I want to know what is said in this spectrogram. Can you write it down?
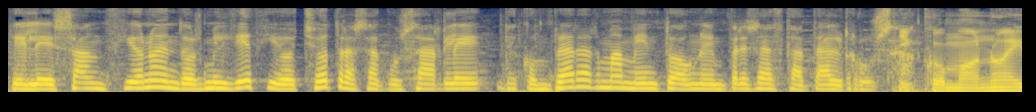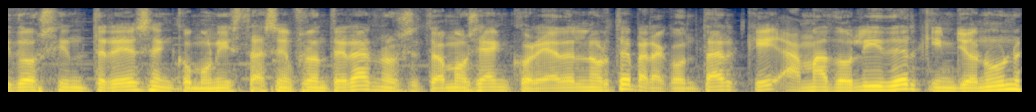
que le sancionó en 2018 tras acusarle de comprar armamento a una empresa estatal rusa. Y como no hay dos sin tres en Comunistas sin Fronteras, nos situamos ya en Corea del Norte para contar que amado líder Kim Jong-un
